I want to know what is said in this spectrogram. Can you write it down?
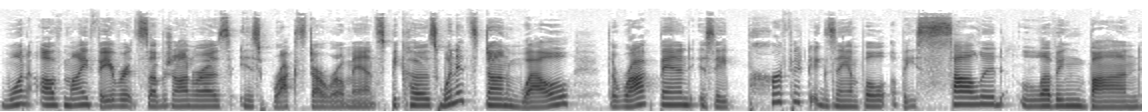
One of my favorite subgenres is rockstar romance because when it's done well, the rock band is a perfect example of a solid, loving bond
